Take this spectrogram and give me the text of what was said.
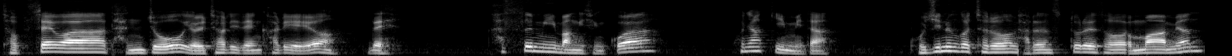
접새와 단조 열처리 된 칼이에요. 네, 카스미 방식과 혼약기입니다. 보시는 것처럼 다른 숫돌에서 연마하면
